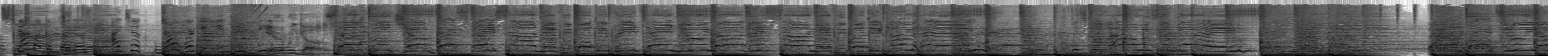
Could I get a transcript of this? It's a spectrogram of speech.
Some of the photos I took while working in DC. Here we go.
